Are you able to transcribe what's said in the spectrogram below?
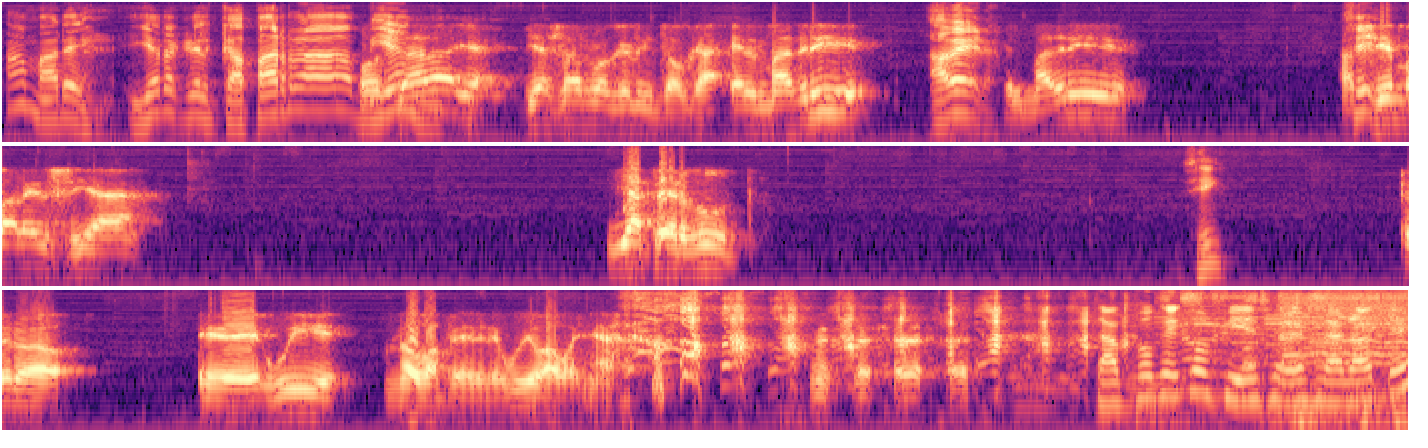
Ah, mare. Y ahora que el Caparra, Pues bien. ja saps el que li toca. El Madrid... A ver. El Madrid, Sí. aquí en València, ja ha perdut. Sí. Però eh, avui no va perdre, avui va guanyar. Tampoco confíes en el granote.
